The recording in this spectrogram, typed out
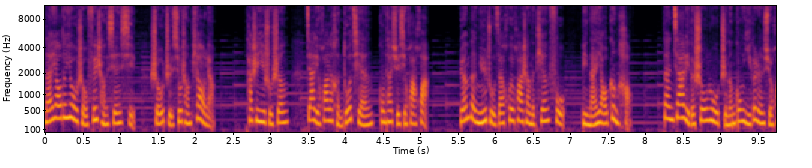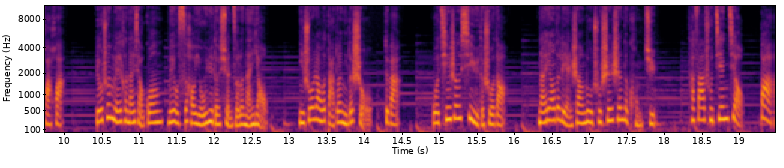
南瑶的右手非常纤细，手指修长漂亮。她是艺术生，家里花了很多钱供她学习画画。原本女主在绘画上的天赋比南瑶更好，但家里的收入只能供一个人学画画。刘春梅和南晓光没有丝毫犹豫地选择了南瑶。你说让我打断你的手，对吧？我轻声细语地说道。南瑶的脸上露出深深的恐惧，她发出尖叫：“爸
